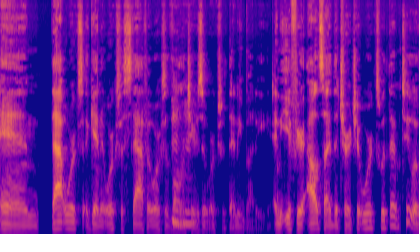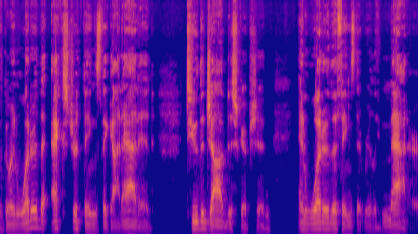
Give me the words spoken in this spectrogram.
and that works again it works with staff it works with mm-hmm. volunteers it works with anybody. And if you're outside the church it works with them too of going what are the extra things that got added to the job description and what are the things that really matter?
